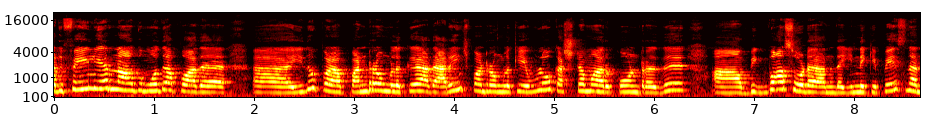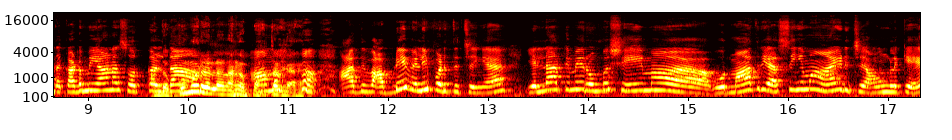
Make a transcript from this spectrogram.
அது ஃபெயிலியர்னு ஆகும்போது அப்போ அதை இது ப பண்ணுறவங்களுக்கு அதை அரேஞ்ச் பண்ணுறவங்களுக்கு எவ்வளோ கஷ்டமாக இருக்கும்ன்றது பிக் பாஸோட அந்த இன்னைக்கு பேசின அந்த கடுமையான சொற்கள் தான். அது அப்படியே வெளிப்படுத்துச்சுங்க எல்லாருக்குமே ரொம்ப ஷேமா ஒரு மாதிரி அசிங்கமா ஆயிடுச்சு அவங்களுக்கே.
